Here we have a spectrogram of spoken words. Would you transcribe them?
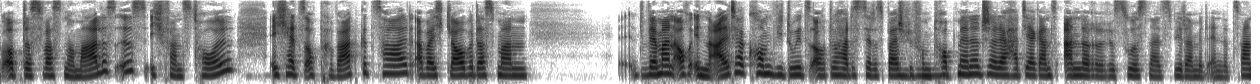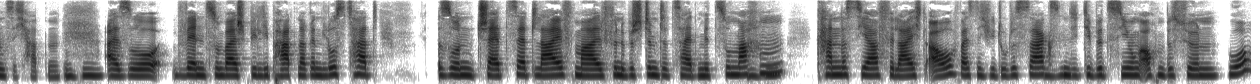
ob das was Normales ist. Ich fand's toll. Ich hätte es auch privat gezahlt, aber ich glaube, dass man wenn man auch in ein Alter kommt, wie du jetzt auch, du hattest ja das Beispiel mhm. vom Topmanager, der hat ja ganz andere Ressourcen, als wir da mit Ende 20 hatten. Mhm. Also wenn zum Beispiel die Partnerin Lust hat, so ein Jet-Set live mal für eine bestimmte Zeit mitzumachen, mhm. kann das ja vielleicht auch, weiß nicht, wie du das sagst, mhm. die, die Beziehung auch ein bisschen, wow,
